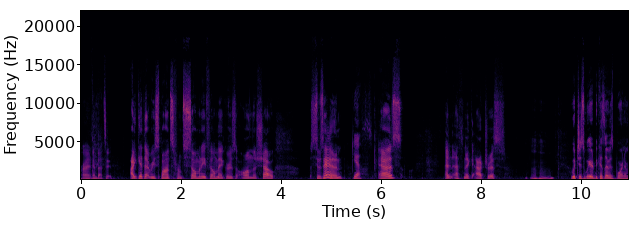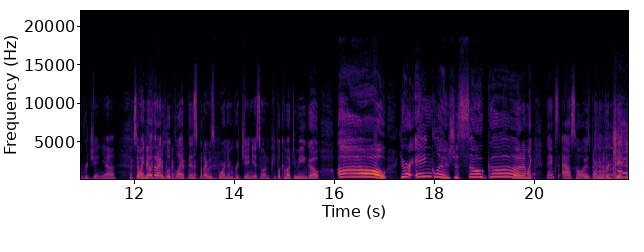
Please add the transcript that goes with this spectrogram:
Right. and that's it. I get that response from so many filmmakers on the show. Suzanne, Yes. as an ethnic actress, mm-hmm. Which is weird because I was born in Virginia. So I know that I look like this, but I was born in Virginia. So when people come up to me and go, Oh, your English is so good. I'm like, Thanks, asshole. I was born in Virginia.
